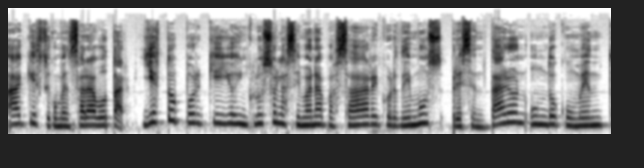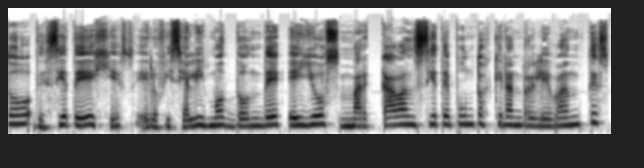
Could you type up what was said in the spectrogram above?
a que se comenzara a votar. Y esto porque ellos incluso la semana pasada, recordemos, presentaron un documento de siete ejes, el oficialismo, donde ellos marcaban siete puntos que eran relevantes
